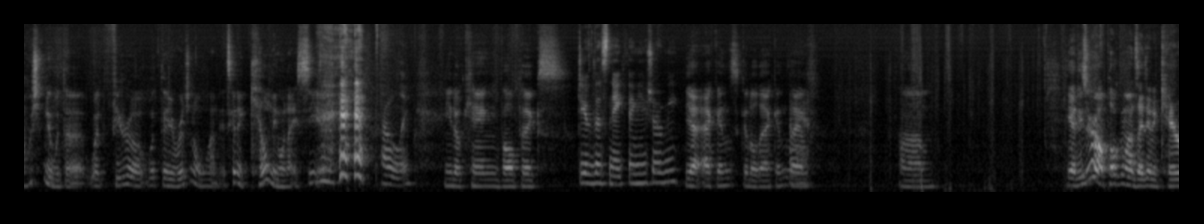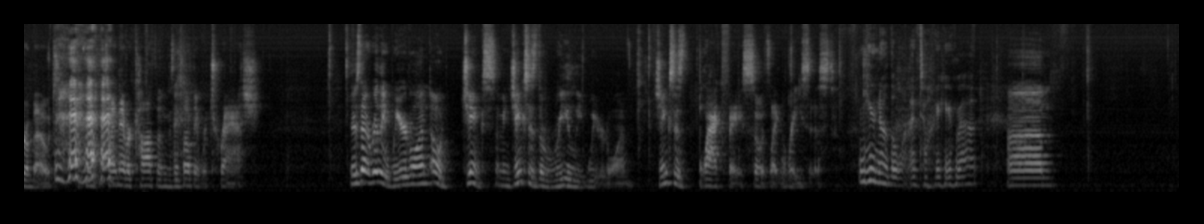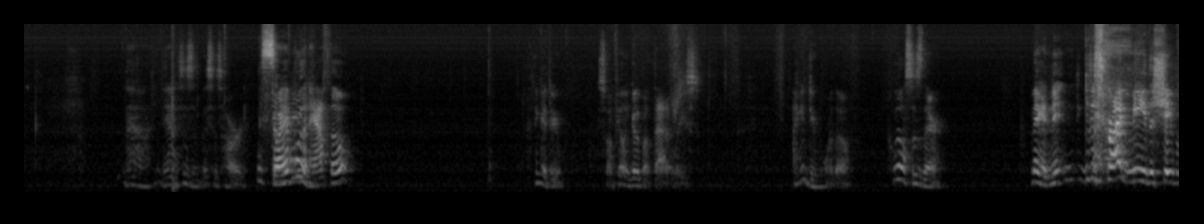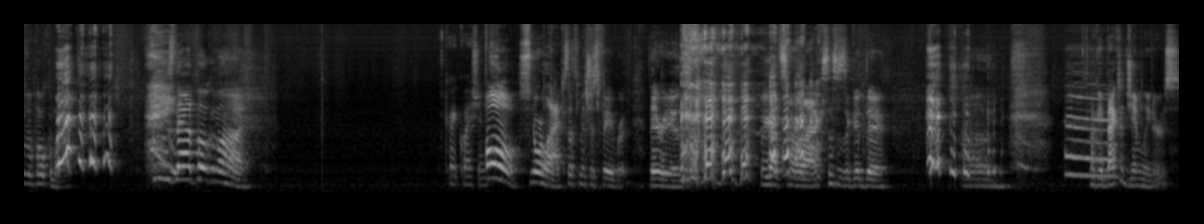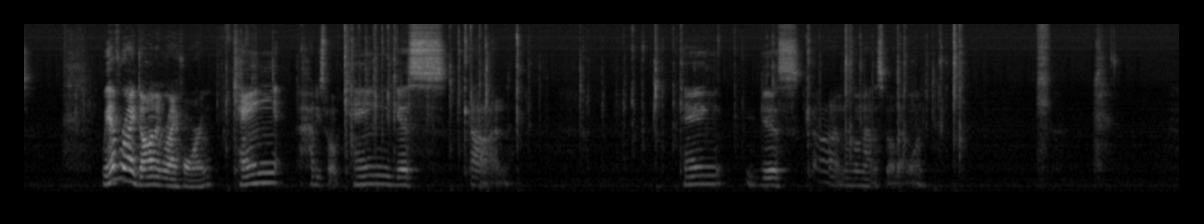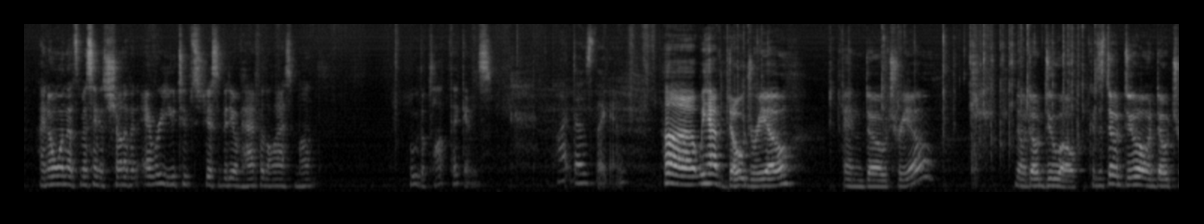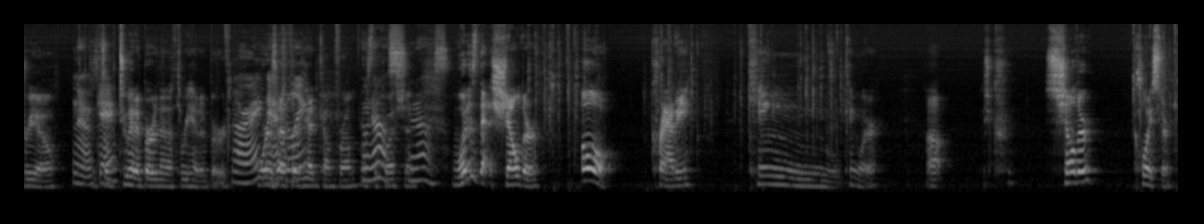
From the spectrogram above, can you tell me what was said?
I wish I knew what the what Fearow what the original one. It's gonna kill me when I see it. Probably. Nidoking, Vulpix, Do you have the snake thing you showed me? yeah, Ekans, good old Ekans. Oh, I yeah. have. Um, yeah, these are all Pokemons I didn't care about. I never caught them because I thought they were trash. There's that really weird one. Oh, Jynx. I mean, Jynx is the really weird one. Jynx is blackface, so it's like racist. You know the one I'm talking about. Um. Yeah, yeah, this is this is hard. There's Do so I have more than half though? I think I do. So I'm feeling good about that at least. I can do more though. Who else is there? Megan, describe me the shape of a Pokemon. Who's that Pokemon? Great question. Oh, Snorlax. That's Mitch's favorite. There he is. we got Snorlax. This is a good day. Um, okay, back to gym leaders. We have Rhydon and Rhyhorn. Kang. How do you spell it? Kangaskhan. Kangaskhan. I don't know how to spell that one. I know one that's missing that's shown up in every YouTube suggested video I've had for the last month. Ooh, the plot thickens. Plot does thicken. Uh, we have Dodrio and Do Trio. No, Doduo, because it's Doduo and Do Trio. No, It's okay. a two-headed bird and then a three-headed bird. All right. Where does that third head come from? Who That's the knows? question. Who knows? What is that Shellder? Oh, Krabby, King, Kingler, uh, Sh- Shellder, Cloyster.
